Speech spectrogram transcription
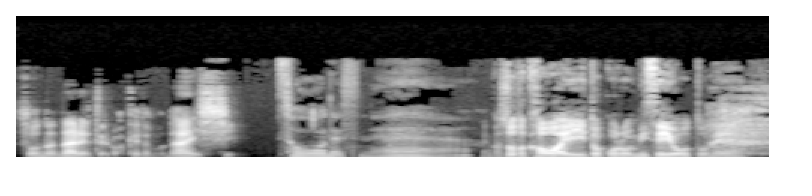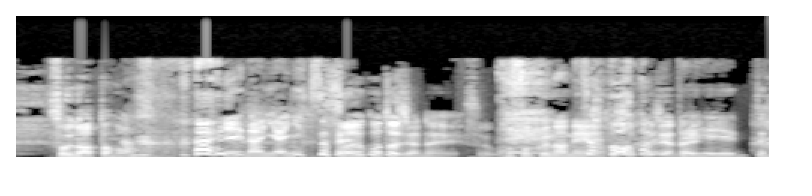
そんな慣れてるわけでもないし。そうですね。なんかちょっと可愛いところを見せようとね、そういうのあったの？はい、何？々それ。そういうことじゃない。そういうこ補足なね、補足じゃないやいやいや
